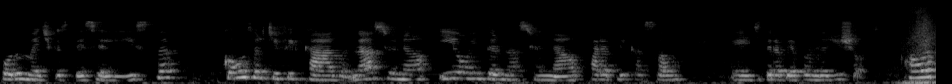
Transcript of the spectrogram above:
por um médico especialista com certificado nacional e ou internacional para aplicação eh, de terapia por onda de choque. Qual a,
